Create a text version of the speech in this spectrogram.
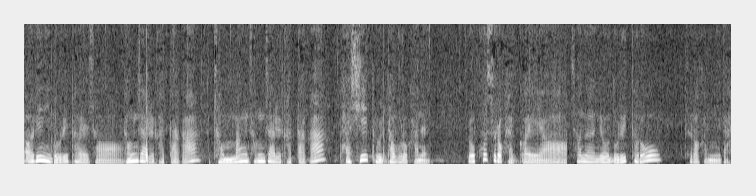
어린이 놀이터에서 정자를 갔다가 전망 정자를 갔다가 다시 돌탑으로 가는 요 코스로 갈 거예요. 저는 요 놀이터로 들어갑니다.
